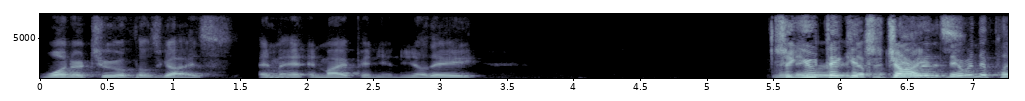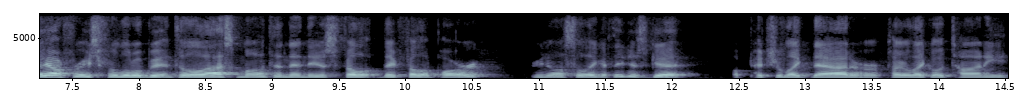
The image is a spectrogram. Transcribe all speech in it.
one or two of those guys. In hmm. my, in my opinion, you know they. I So mean, they you think in the- it's the they were in- Giants? They were in the playoff race for a little bit until the last month, and then they just fell. They fell apart. You know, so like if they just get a pitcher like that or a player like Ohtani,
